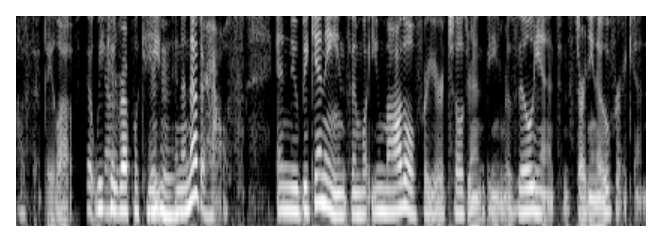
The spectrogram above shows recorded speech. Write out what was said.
house that they love that we Yeah. could replicate Mhm. in another house and new beginnings and what you model for your children being resilient and starting over again?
